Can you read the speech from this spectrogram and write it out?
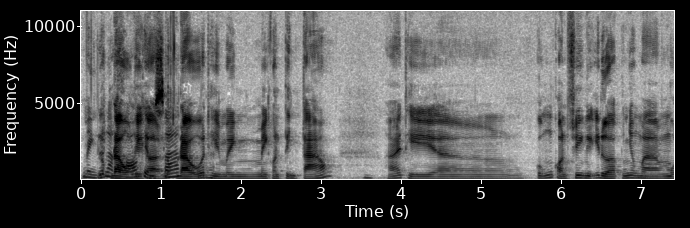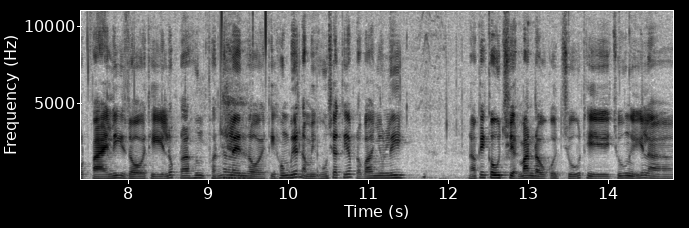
mình lúc đầu thì ở lúc đầu ấy, thì mình mình còn tỉnh táo. Đấy, thì uh, cũng còn suy nghĩ được nhưng mà một vài ly rồi thì lúc đó hưng phấn nó lên rồi thì không biết là mình uống sẽ tiếp được bao nhiêu ly nó cái câu chuyện ban đầu của chú thì chú nghĩ là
